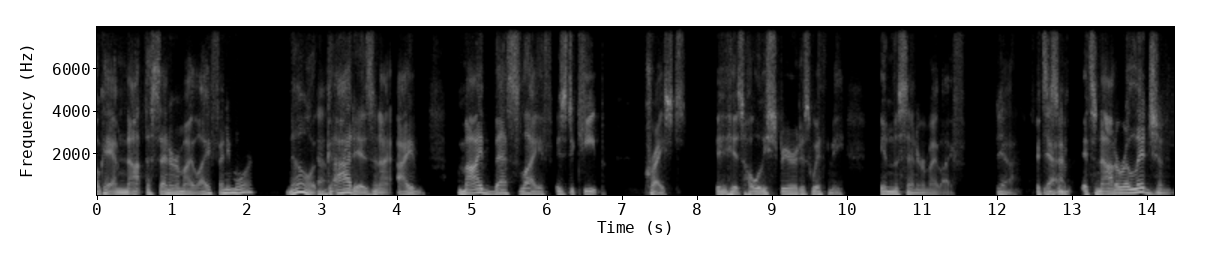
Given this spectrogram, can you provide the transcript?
okay, I'm not the center of my life anymore. No, yeah. God is. And I, I, my best life is to keep Christ, his Holy Spirit is with me in the center of my life. Yeah. It's yeah. a, it's not a religion.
